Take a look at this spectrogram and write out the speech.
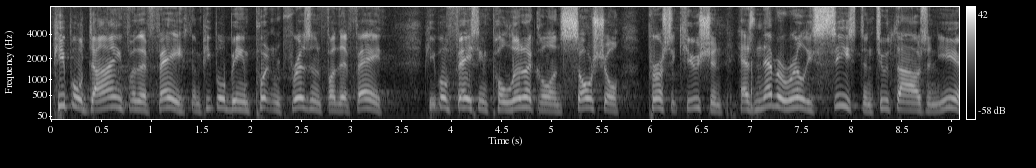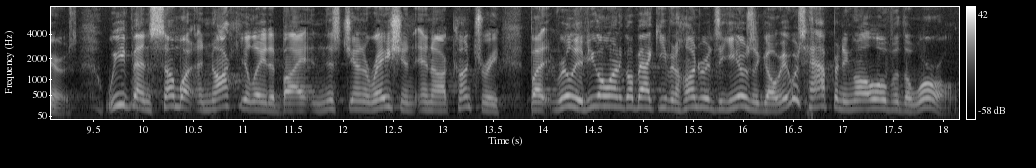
People dying for their faith and people being put in prison for their faith people facing political and social persecution has never really ceased in 2,000 years. We've been somewhat inoculated by it in this generation in our country, but really, if you want to go back even hundreds of years ago, it was happening all over the world.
